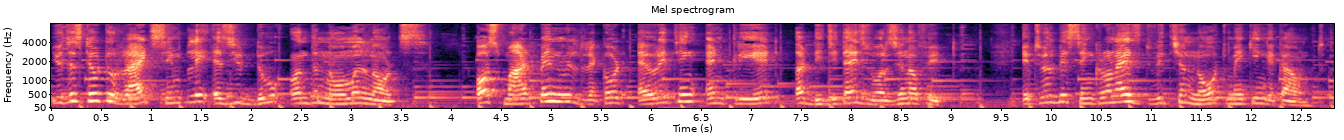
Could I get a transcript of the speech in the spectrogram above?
You just have to write simply as you do on the normal notes. A smart pen will record everything and create a digitized version of it. It will be synchronized with your note making account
